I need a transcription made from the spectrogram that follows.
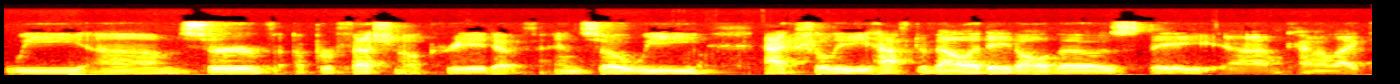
we um, serve a professional creative. And so we actually have to validate all those. They um, kind of like,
